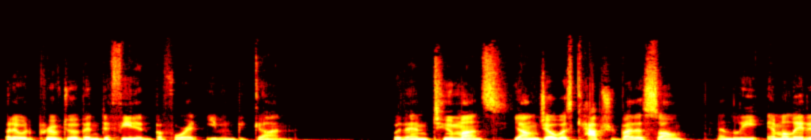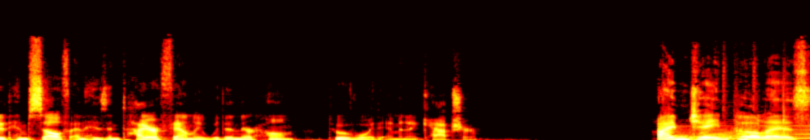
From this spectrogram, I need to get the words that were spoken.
but it would prove to have been defeated before it even begun. Within two months, Yangzhou was captured by the Song, and Li immolated himself and his entire family within their home to avoid imminent capture. I'm Jane Perlez,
